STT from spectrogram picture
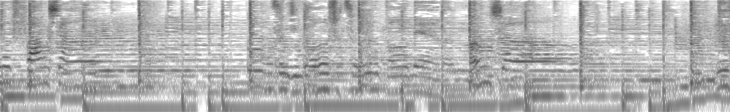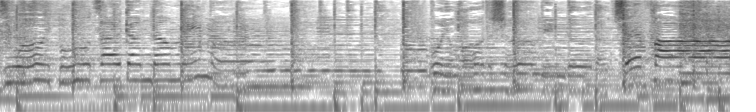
的方向，曾经多少次破灭了梦想，如今我已不再感到迷茫，我用我的生命得到解放。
